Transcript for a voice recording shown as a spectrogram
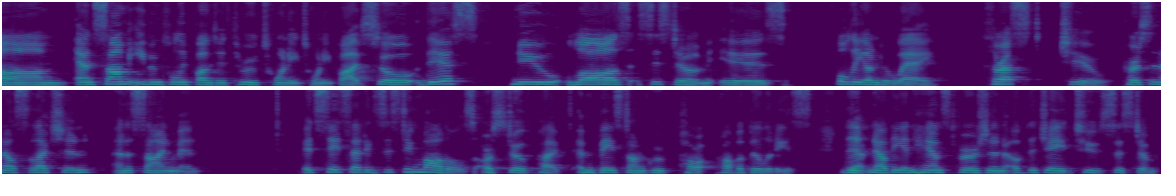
um, and some even fully funded through 2025. So this new laws system is fully underway. Thrust 2, personnel selection and assignment. It states that existing models are stovepiped and based on group probabilities. Now, the enhanced version of the JADE2 system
